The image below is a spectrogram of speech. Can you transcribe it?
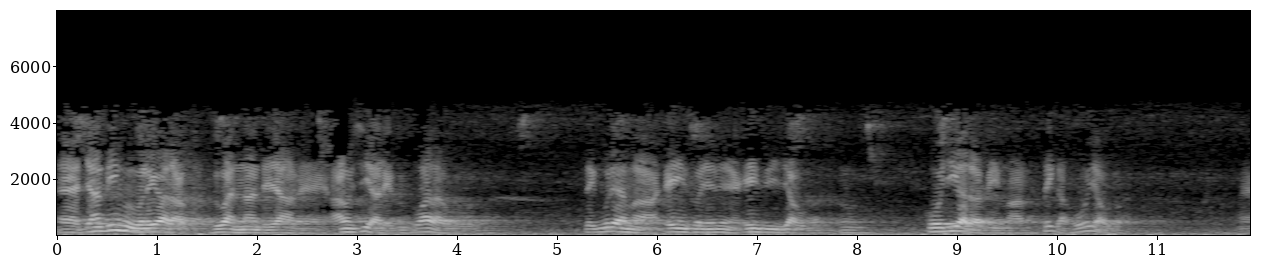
အဲကြံသိမှုကလေးကတော့သူကနန္တရားပဲအာရုံရှိရတယ်သူသွားတာကိုစိတ်ကူးထဲမှာအိမ်ဆိုရင်ဖြင့်အိမ်စီရောက်ကိုကြီးကတော့ဒီမှာစိတ်ကဟိုးရောက်တော့အဲ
